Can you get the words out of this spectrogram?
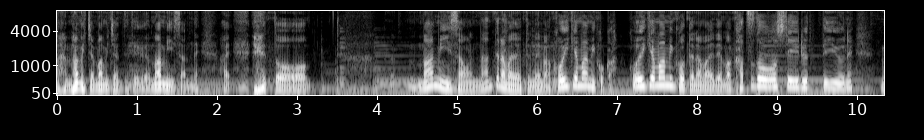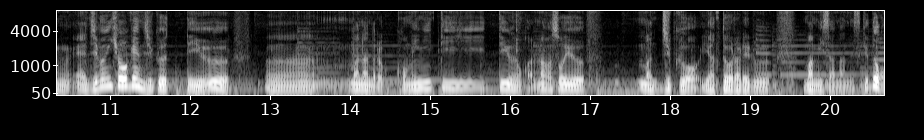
まみちゃんまみちゃんって言ってるけどマミーさんね。はい。えっ、とマミーさんはなんて名前でやってんだ今小池まみこか。小池まみこって名前で、まあ、活動をしているっていうね、うんえー自分表現塾っていううんまあなんだろうコミュニティっていうのかななんかそういう、まあ、塾をやっておられるマミさんなんですけど、ま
